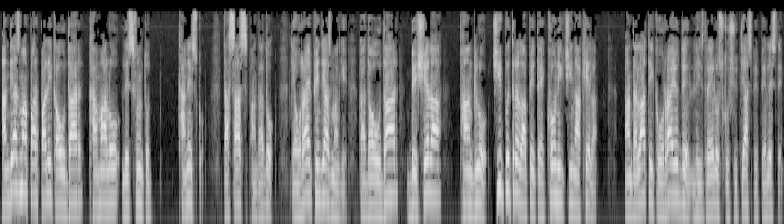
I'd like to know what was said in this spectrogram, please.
Andeazma parpale ca udar camalo le sfânto tanesco, tasas pandado, te aurai pendeazmage, ca da udar beșela panglo, ci pătră la pete conic ci nachela. Andalate co raio de le Israelos coșutias pe peleste.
